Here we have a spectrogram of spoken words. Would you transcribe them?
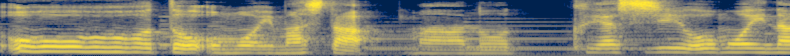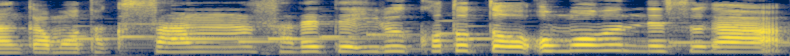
おーと思いました。まあ、あの、悔しい思いなんかもたくさんされていることと思うんですが、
